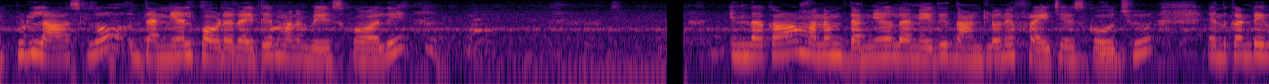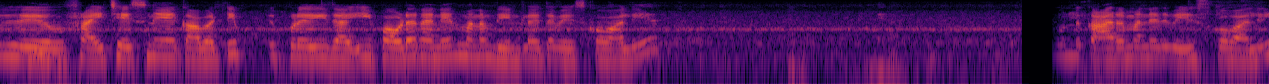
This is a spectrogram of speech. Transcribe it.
ఇప్పుడు లాస్ట్లో ధనియాల పౌడర్ అయితే మనం వేసుకోవాలి. ఇందాక మనం ధనియాలు అనేది దాంట్లోనే ఫ్రై చేసుకోవచ్చు. ఎందుకంటే ఇవి ఫ్రై చేసినాయి కాబట్టి ఇప్పుడు ఇది ఈ పౌడర్ అనేది మనం దీంట్లో అయితే వేసుకోవాలి. స్పూన్లు కారం అనేది వేసుకోవాలి.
